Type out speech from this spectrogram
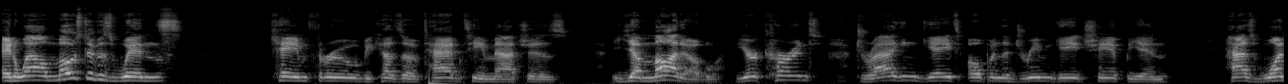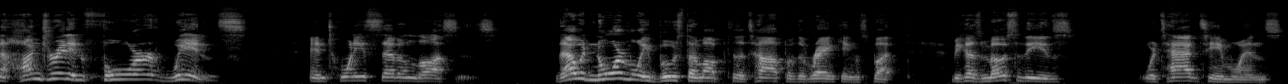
And while most of his wins came through because of tag team matches, Yamato, your current Dragon Gate Open the Dream Gate champion, has 104 wins and 27 losses. That would normally boost them up to the top of the rankings, but because most of these were tag team wins,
